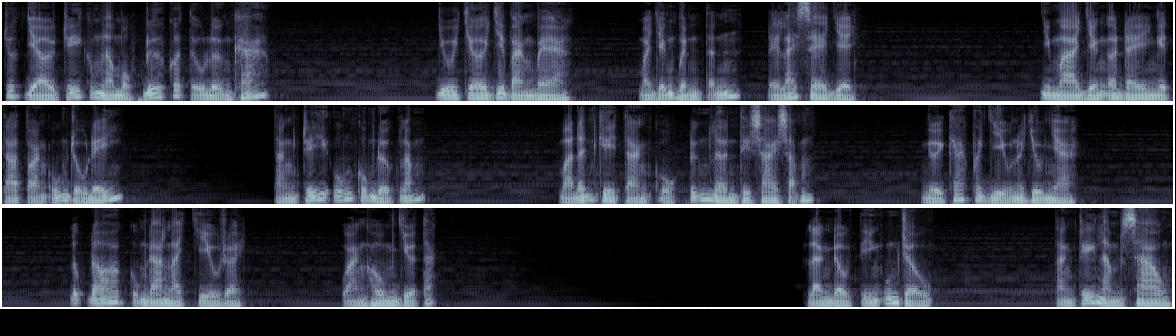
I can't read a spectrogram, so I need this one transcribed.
Trước giờ Trí cũng là một đứa có tiểu lượng khá. Vui chơi với bạn bè Mà vẫn bình tĩnh để lái xe về. Nhưng mà dân ở đây người ta toàn uống rượu đế. Thằng Trí uống cũng được lắm. Mà đến khi tàn cuộc đứng lên thì sai sẩm. Người khác phải dịu nó vô nhà. Lúc đó cũng đã là chiều rồi. Hoàng hôn vừa tắt. Lần đầu tiên uống rượu Thằng Trí làm sao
